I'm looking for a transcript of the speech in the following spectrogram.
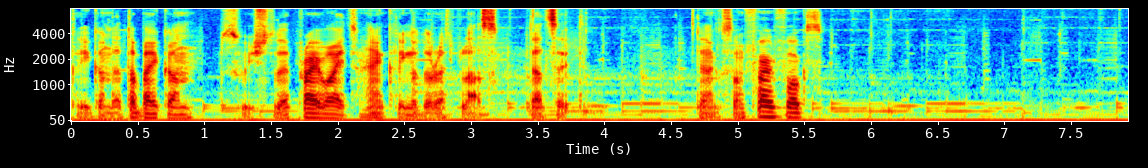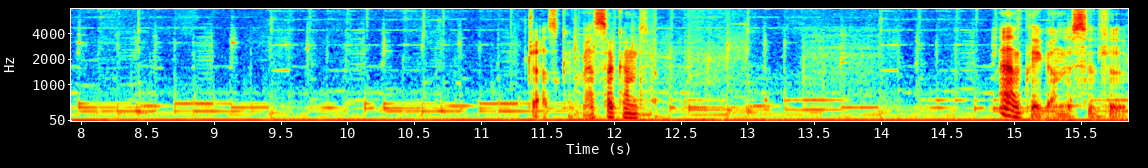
click on the tab icon, switch to the private and click on the red plus. That's it. Then on Firefox. Just give me a second. And click on this little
